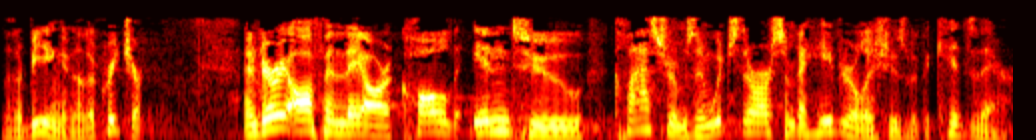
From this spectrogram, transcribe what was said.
another being, another creature. And very often they are called into classrooms in which there are some behavioral issues with the kids there.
